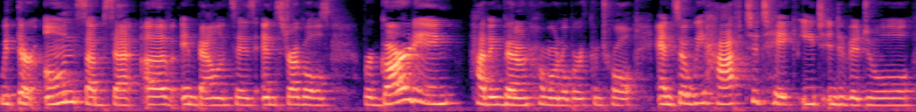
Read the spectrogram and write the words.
with their own subset of imbalances and struggles regarding having been on hormonal birth control. And so we have to take each individual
